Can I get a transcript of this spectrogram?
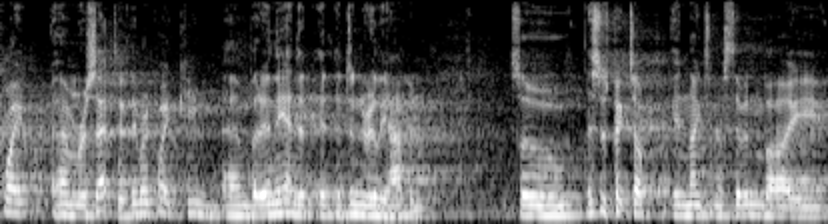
quite um, receptive, they were quite keen, um, but in the end it, it, it didn't really happen. So this was picked up in 1907 by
